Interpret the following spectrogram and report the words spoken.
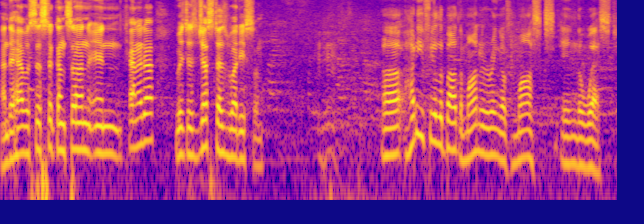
And they have a sister concern in Canada, which is just as worrisome. Uh, how do you feel about the monitoring of mosques in the West?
